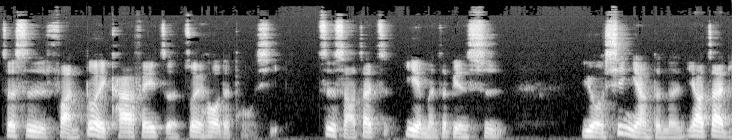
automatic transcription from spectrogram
这是反对咖啡者最后的妥协。至少在也门这边是，有信仰的人要在礼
